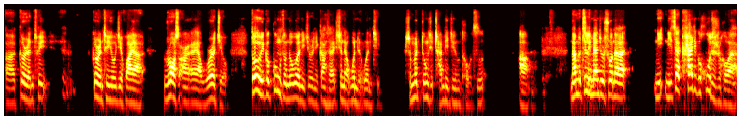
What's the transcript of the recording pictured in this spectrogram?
呃，个人退个人退休计划呀，Roth IRA 呀，五二九，都有一个共同的问题，就是你刚才现在问的问题，什么东西产品进行投资啊？那么这里面就是说呢，你你在开这个户的时候啊。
